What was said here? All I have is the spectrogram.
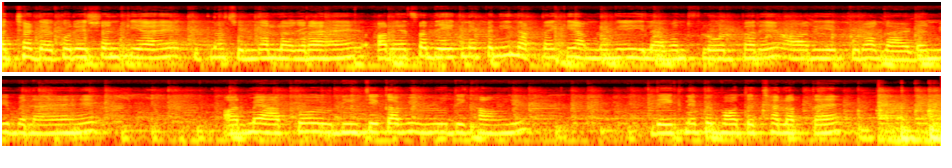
अच्छा डेकोरेशन किया है, कितना सुंदर लग रहा है। और ऐसा देखने पे नहीं लगता कि हम लोग ये इलेवंथ फ्लोर पर है और ये पूरा गार्डन भी बनाया है। और मैं आपको नीचे का भी व्यू दिखाऊँगी। देखने पे बहुत अच्छा लगता है।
